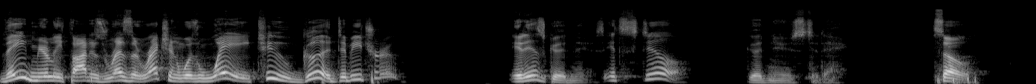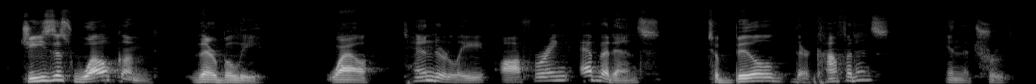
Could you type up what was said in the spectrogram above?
They merely thought his resurrection was way too good to be true. It is good news. It's still good news today. So, Jesus welcomed their belief while tenderly offering evidence to build their confidence in the truth.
